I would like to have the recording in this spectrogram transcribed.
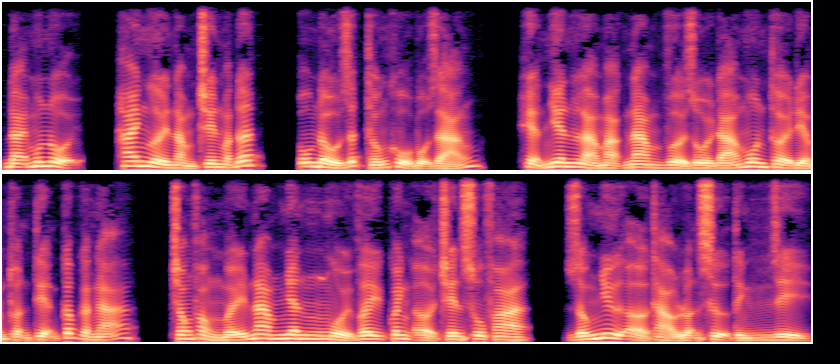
Đại môn nội, hai người nằm trên mặt đất, ôm đầu rất thống khổ bộ dáng, hiển nhiên là Mạc Nam vừa rồi đá môn thời điểm thuận tiện cấp gạt ngã, trong phòng mấy nam nhân ngồi vây quanh ở trên sofa, giống như ở thảo luận sự tình gì,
